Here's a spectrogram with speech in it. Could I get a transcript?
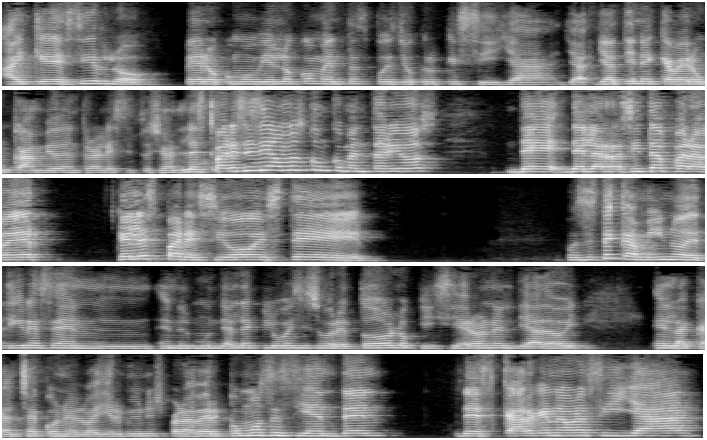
hay que decirlo, pero como bien lo comentas, pues yo creo que sí, ya, ya, ya tiene que haber un cambio dentro de la institución. ¿Les parece si vamos con comentarios de, de la racita para ver qué les pareció este, pues este camino de Tigres en, en, el Mundial de Clubes y sobre todo lo que hicieron el día de hoy en la cancha con el Bayern Múnich para ver cómo se sienten. Descarguen ahora sí ya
